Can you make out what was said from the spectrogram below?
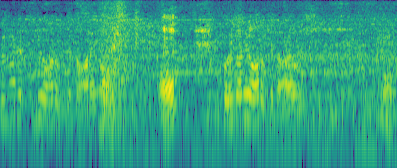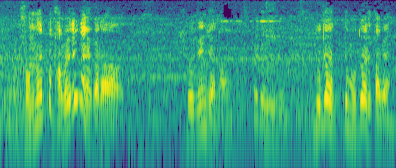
れが量あるけどあれがえ？これが量あるけどあれ美味しい。うんそんなやっぱ食べれないからそれでいいんじゃない？それでいい？よでもどうやって食べんの？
